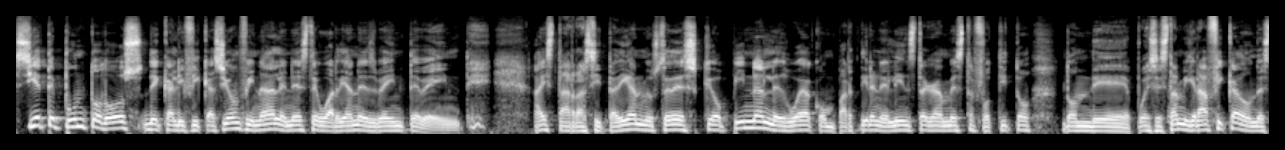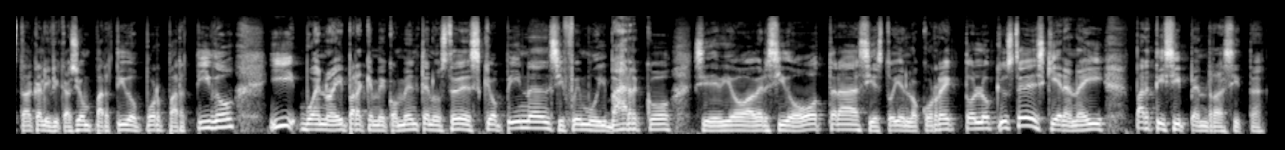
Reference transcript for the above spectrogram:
7.2 de calificación final en este Guardianes 2020. Ahí está, racita. Díganme ustedes qué opinan. Les voy a compartir en el Instagram esta fotito donde pues está mi gráfica, donde está calificación partido por partido. Y bueno, ahí para que me comenten ustedes qué opinan, si fui muy barco, si debió haber sido otra, si estoy en lo correcto, lo que ustedes quieran participen, racita.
